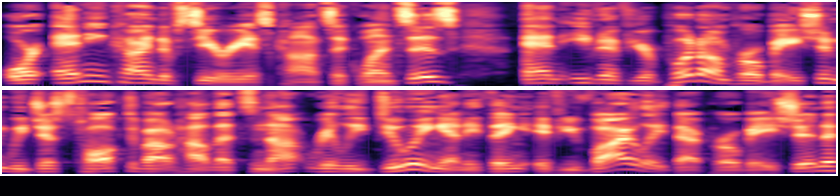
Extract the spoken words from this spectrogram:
or any kind of serious consequences. And even if you're put on probation, we just talked about how that's not really doing anything if you violate that probation.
